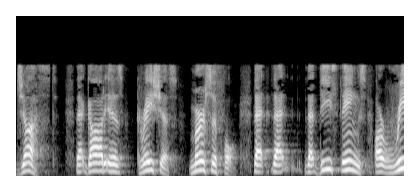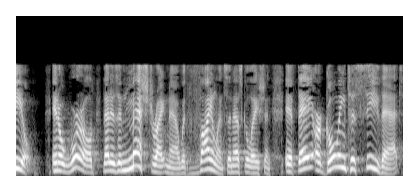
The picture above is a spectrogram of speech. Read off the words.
just, that God is gracious, merciful, that, that, that these things are real in a world that is enmeshed right now with violence and escalation. If they are going to see that,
